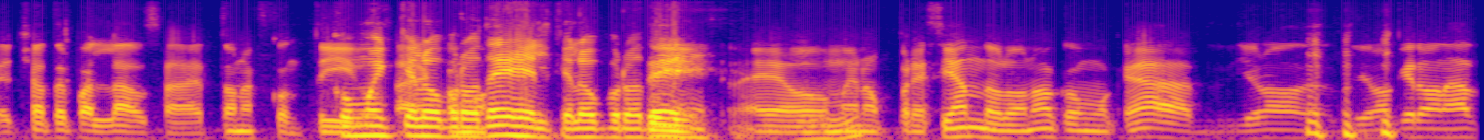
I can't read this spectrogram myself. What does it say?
échate para el lado, o sea, esto no es contigo. Como el que lo protege, el que lo protege. Eh, o menospreciándolo, ¿no? Como que, ah, yo no, yo no quiero nada,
